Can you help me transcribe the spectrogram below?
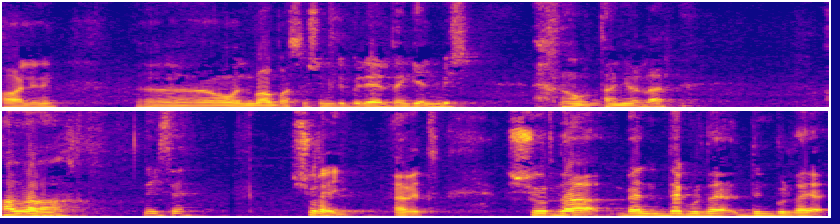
halini. Ee, onun babası şimdi bir yerden gelmiş. Utanıyorlar. Allah. Neyse. Şurayı. Evet. Şurada ben de burada dün burada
